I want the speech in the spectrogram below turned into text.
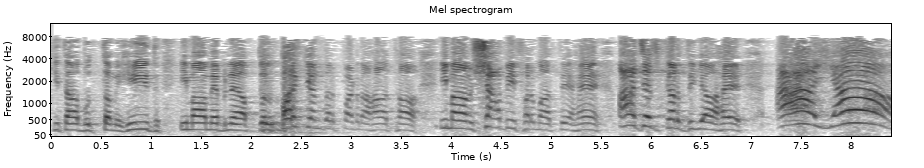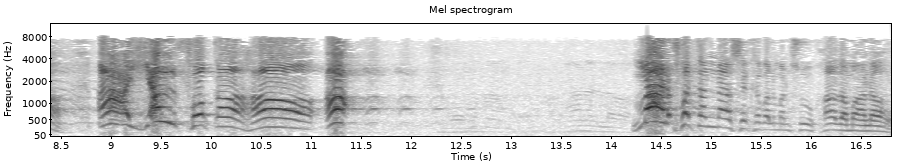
کتاب التمہید امام ابن عبد البر کے اندر پڑھ رہا تھا۔ امام شاہ بھی فرماتے ہیں آجز کر دیا ہے۔ آیا آل فوکا مار فتنا سے خبل منسوخ ہا مانا ہو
